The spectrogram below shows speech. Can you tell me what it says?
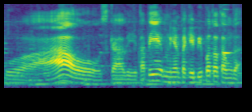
Wow sekali. Tapi mendingan pakai bipod atau enggak?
